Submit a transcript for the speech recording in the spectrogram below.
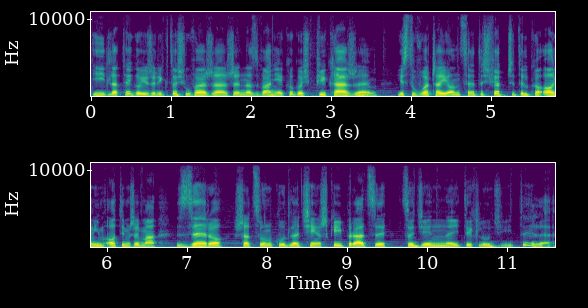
I dlatego, jeżeli ktoś uważa, że nazwanie kogoś piekarzem jest uwłaczające, to świadczy tylko o nim, o tym, że ma zero szacunku dla ciężkiej pracy codziennej tych ludzi. Tyle.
